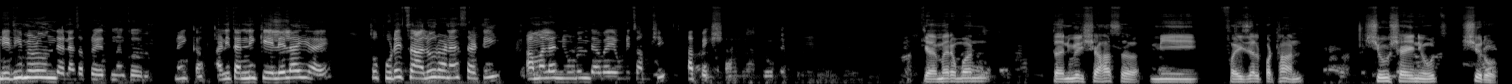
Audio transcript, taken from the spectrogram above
निधी मिळवून देण्याचा प्रयत्न करू नाही का? आणि त्यांनी केलेलाही आहे. तो पुढे चालू राहण्यासाठी आम्हाला निवडून द्यावा एवढीच आमची अपेक्षा आहे. कॅमेरामन तन्वीर शहासह मी फैजल पठाण शिवशाही न्यूज शिरोड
